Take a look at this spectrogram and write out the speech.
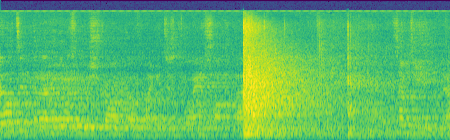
felt it, but I don't know if it was strong enough. I could just glance on the back. It's up to you. you know?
